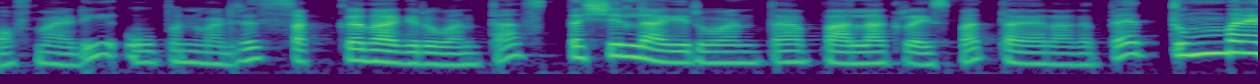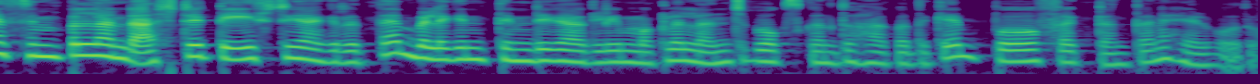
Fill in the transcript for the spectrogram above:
ಆಫ್ ಮಾಡಿ ಓಪನ್ ಮಾಡಿದ್ರೆ ಸಕ್ಕದಾಗಿರುವಂತ ಸ್ಪೆಷಲ್ ಆಗಿರುವಂತ ಪಾಲಕ್ ರೈಸ್ ಬಾತ್ ತಯಾರಾಗುತ್ತೆ. ತುಂಬಾನೇ ಸಿಂಪಲ್ ಅಂಡ್ ಅಷ್ಟೇ ಟೇಸ್ಟಿ ಆಗಿರುತ್ತೆ. ಬೆಳಗಿನ ತಿಂಡಿಗಾಗ್ಲಿ ಮಕ್ಕಳ ಲಂಚ್ ಬಾಕ್ಸ್ ಗಂತೂ ಹಾಕೋದಕ್ಕೆ ಪರ್ಫೆಕ್ಟ್ ಅಂತಾನೆ ಹೇಳ್ಬೋದು.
